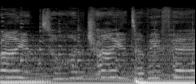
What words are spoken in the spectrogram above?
trying, so I'm trying to be fair.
